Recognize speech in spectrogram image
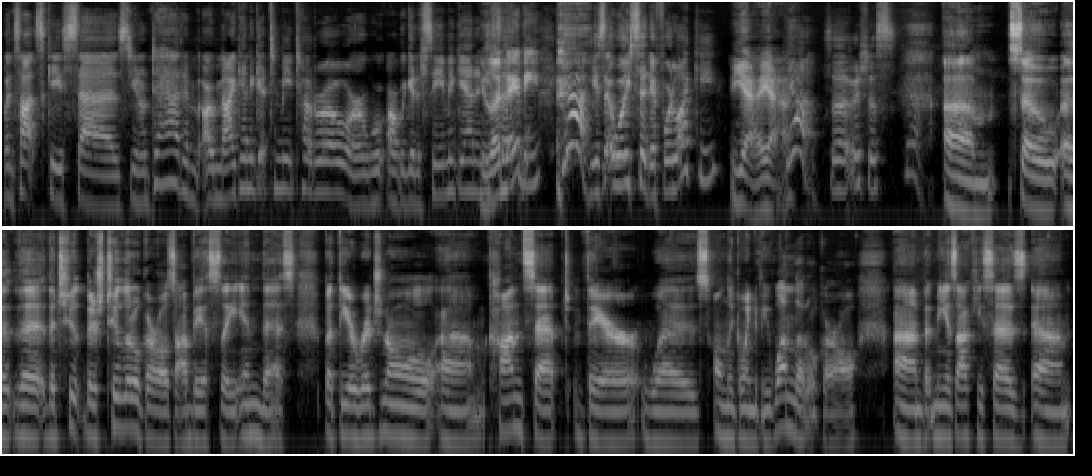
when Satsuki says, you know, Dad, am, am I going to get to meet Totoro, or are we going to see him again? And He's he like, said- "Maybe." Yeah, he said. Well, he said if we're lucky. Yeah, yeah. Yeah. So it was just yeah. Um, so uh, the the two there's two little girls obviously in this, but the original um, concept there was only going to be one little girl. Um, but Miyazaki says um,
